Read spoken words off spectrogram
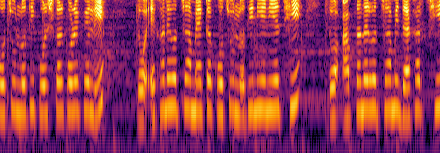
কচুর লতি পরিষ্কার করে ফেলি। তো এখানে হচ্ছে আমি একটা কচুর লতি নিয়ে নিয়েছি। তো আপনাদের হচ্ছে আমি দেখাচ্ছি।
